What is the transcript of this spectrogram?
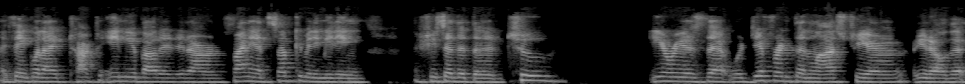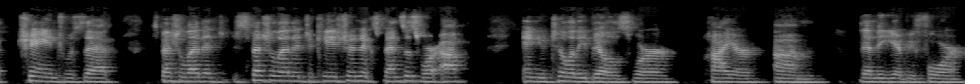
I think when I talked to Amy about it at our finance subcommittee meeting, she said that the two areas that were different than last year, you know, that change was that special ed, ed- special ed education expenses were up and utility bills were higher um, than the year before.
